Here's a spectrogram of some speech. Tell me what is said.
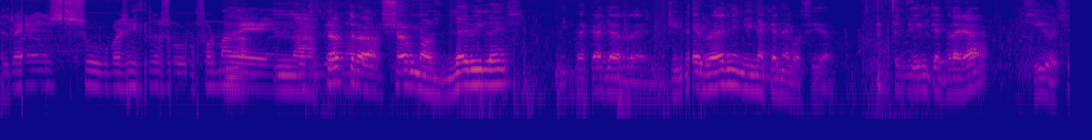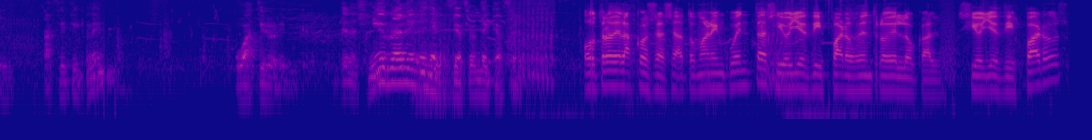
el rehén es su, por así decirlo, su forma No, de, nosotros somos débiles mientras que haya rehén. Si no hay rehén, ni nada que negociar. Entendido. Tienen que tragar sí o sí, pacíficamente o a tiro limpio. ¿Entiendes? Ni rehén ni negociación de qué hacer. Otra de las cosas a tomar en cuenta si oyes disparos dentro del local. Si oyes disparos,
